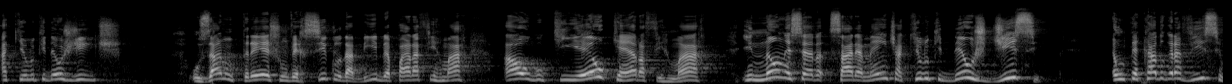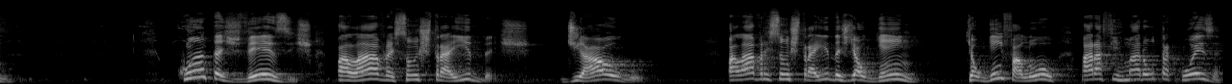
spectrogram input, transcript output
aquilo que Deus diz. Usar um trecho, um versículo da Bíblia para afirmar algo que eu quero afirmar e não necessariamente aquilo que Deus disse é um pecado gravíssimo. Quantas vezes palavras são extraídas de algo, palavras são extraídas de alguém que alguém falou para afirmar outra coisa.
